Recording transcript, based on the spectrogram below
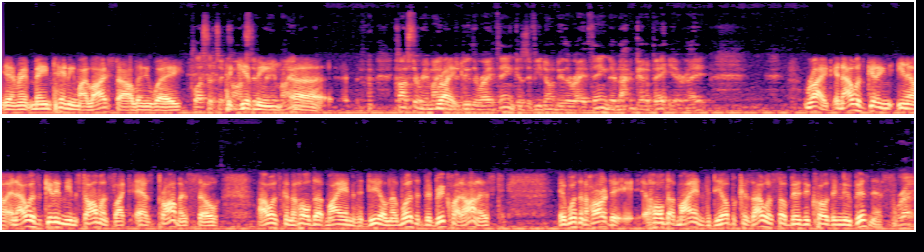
and maintaining my lifestyle anyway. Plus, it's a to constant give me reminder. uh, constant reminder Right. to do the right thing because if you don't do the right thing, they're not going to pay you, right? Right, and I was getting, you know, and I was getting the installments like as promised, so I was going to hold up my end of the deal, and it wasn't, to be quite honest, it wasn't hard to hold up my end of the deal because I was so busy closing new business, Right.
